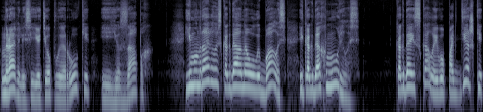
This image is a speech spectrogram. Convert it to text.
нравились ее теплые руки и ее запах. Ему нравилось, когда она улыбалась и когда хмурилась, когда искала его поддержки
